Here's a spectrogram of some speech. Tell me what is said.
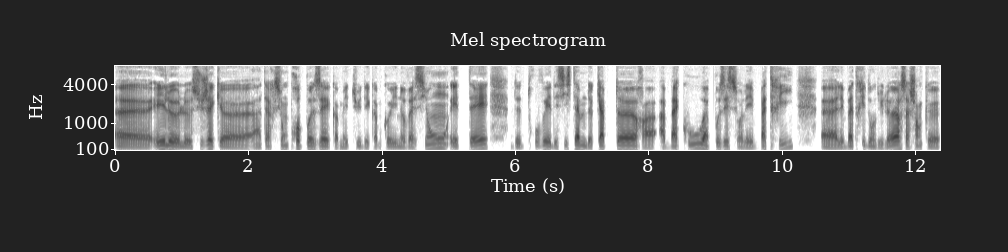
et le, sujet que Interaction proposait comme étude et comme co-innovation était de trouver des systèmes de capteurs à, bas coût à poser sur les batteries, les batteries d'onduleurs, sachant que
